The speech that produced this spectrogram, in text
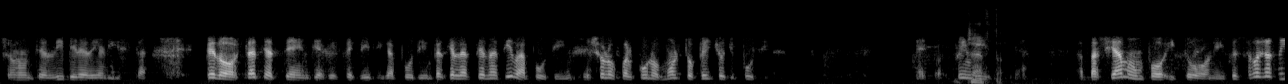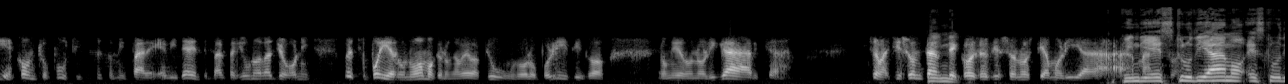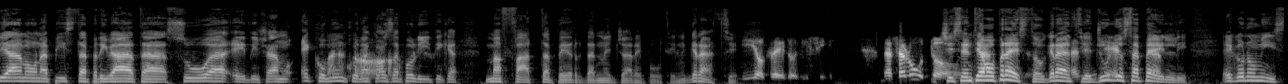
sono un terribile realista. Però state attenti a queste critiche a Putin, perché l'alternativa a Putin è solo qualcuno molto peggio di Putin. Ecco, quindi certo. abbassiamo un po' i toni. Questa cosa qui è contro Putin, questo mi pare evidente, basta che uno ragioni. Questo poi era un uomo che non aveva più un ruolo politico, non era un oligarca, Insomma, ci sono tante quindi, cose, adesso non stiamo lì a... Quindi escludiamo, escludiamo, una pista privata sua e diciamo è comunque no. una cosa politica, ma fatta per danneggiare Putin. Grazie. Io credo di sì. La saluto. Ci sentiamo presto, grazie. Giulio Sapelli, economista.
